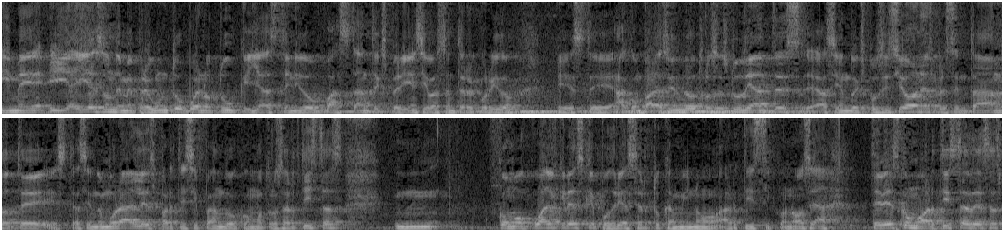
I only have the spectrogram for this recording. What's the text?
y, me, y ahí es donde me pregunto, bueno, tú que ya has tenido bastante experiencia y bastante recorrido, este, a comparación de otros estudiantes, eh, haciendo exposiciones, presentándote, este, haciendo murales, participando con otros artistas, mm, como cuál crees que podría ser tu camino artístico, ¿no? O sea, te ves como artista de esas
